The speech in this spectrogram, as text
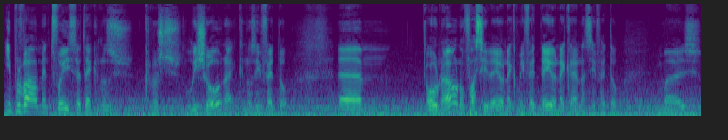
e provavelmente foi isso até que nos, que nos lixou, não é? que nos infectou. Um, ou não, não faço ideia onde é que me infectei, onde é que a Ana se infectou, mas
